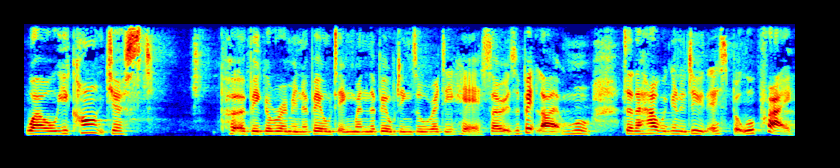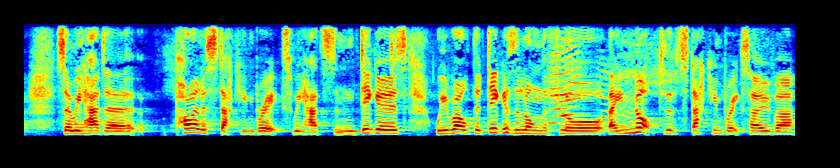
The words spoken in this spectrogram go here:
Well, you can't just put a bigger room in a building when the building's already here. So it was a bit like, I don't know how we're going to do this, but we'll pray. So we had a pile of stacking bricks. We had some diggers. We rolled the diggers along the floor. They knocked the stacking bricks over,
